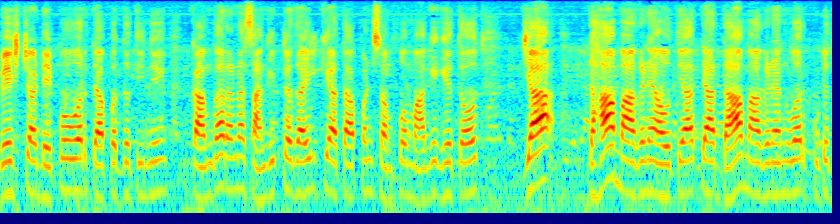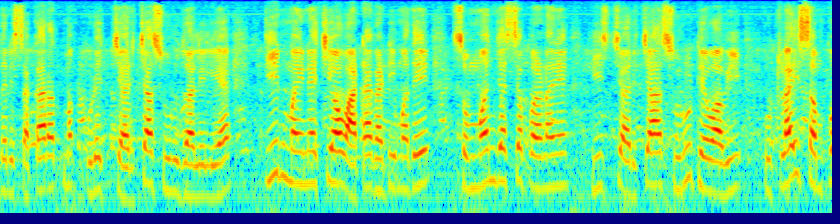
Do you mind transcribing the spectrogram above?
बेस्टच्या डेपोवर त्या पद्धतीने कामगारांना सांगितलं जाईल की आता आपण संप मागे घेत आहोत. ज्या दहा मागण्या होत्या. त्या दहा मागण्यांवर कुठेतरी सकारात्मक पुढे चर्चा सुरू झालेली आहे. तीन महिन्याची या वाटाघाटीमध्ये समंजस्यपणाने ही चर्चा सुरू ठेवावी. कुठलाही संप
